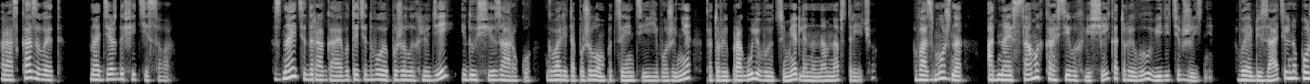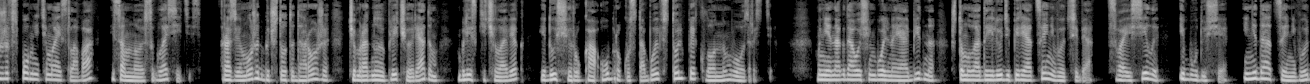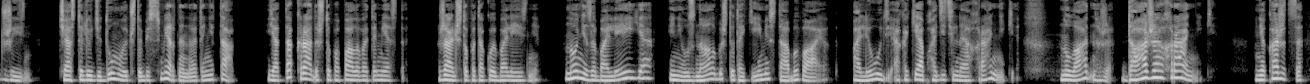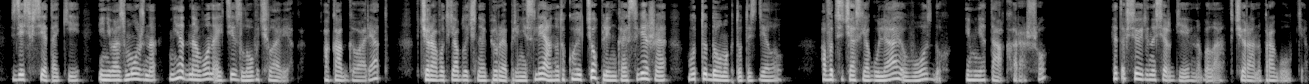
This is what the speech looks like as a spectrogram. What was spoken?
Рассказывает Надежда Фетисова. Знаете, дорогая, вот эти двое пожилых людей, идущие за руку, говорит о пожилом пациенте и его жене, которые прогуливаются медленно нам навстречу. Возможно, одна из самых красивых вещей, которые вы увидите в жизни. Вы обязательно позже вспомните мои слова и со мною согласитесь. Разве может быть что-то дороже, чем родное плечо рядом, близкий человек, идущий рука об руку с тобой в столь преклонном возрасте? Мне иногда очень больно и обидно, что молодые люди переоценивают себя, свои силы и будущее, и недооценивают жизнь. Часто люди думают, что бессмертны, но это не так. Я так рада, что попала в это место. Жаль, что по такой болезни. Но не заболея я и не узнала бы, что такие места бывают. А люди, а какие обходительные охранники. Ну ладно же, даже охранники. Мне кажется, Здесь все такие, и невозможно ни одного найти злого человека. А как говорят, вчера вот яблочное пюре принесли, оно такое тепленькое, свежее, будто дома кто-то сделал. А вот сейчас я гуляю, воздух, и мне так хорошо. Это все Ирина Сергеевна была вчера на прогулке.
